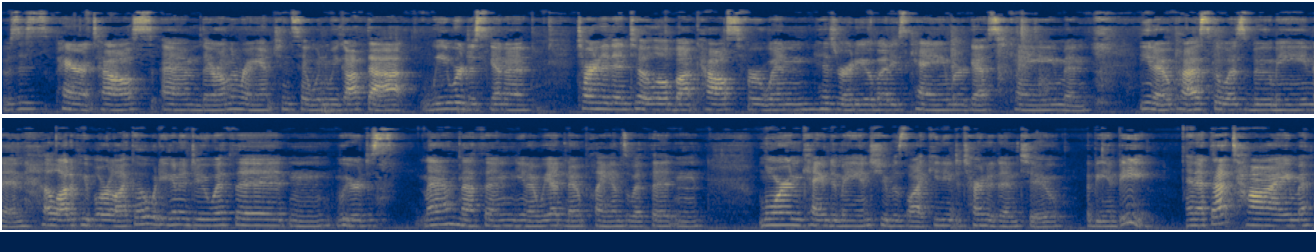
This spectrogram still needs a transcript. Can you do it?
it was his parents' house. Um, they're on the ranch, and so when we got that, we were just gonna turn it into a little bunk house for when his rodeo buddies came or guests came, and you know, Pasco was booming and a lot of people were like, oh, what are you going to do with it? And we were just, man, nothing. You know, we had no plans with it. And Lauren came to me and she was like, you need to turn it into a B&B. And at that time,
